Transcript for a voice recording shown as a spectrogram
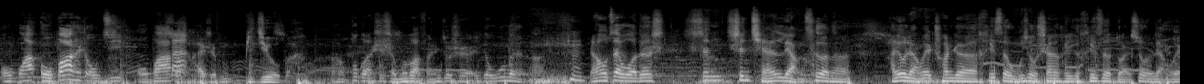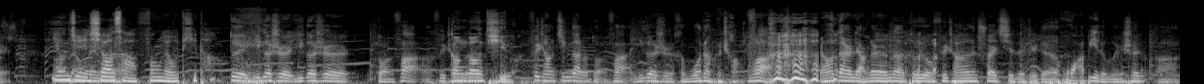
欧巴欧巴还是欧基？欧巴巴还是比旧吧？啊，不管是什么吧，反正就是一个 woman 啊。然后在我的身身前两侧呢，还有两位穿着黑色无袖衫和一个黑色短袖的两位。啊英俊潇。洒，风流倜傥。对，一个是一个是短发啊，非常刚刚剃了，非常精干的短发，一个是很窝囊的长发，然后但是两个人呢都有非常帅气的这个花臂的纹身啊，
